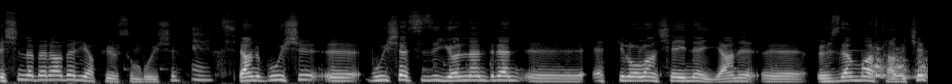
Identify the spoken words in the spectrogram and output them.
Eşinle beraber yapıyorsun bu işi. Evet. Yani bu işi e, bu işe sizi yönlendiren e, etkili olan şey ne? Yani e, özlem var tabii ki.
